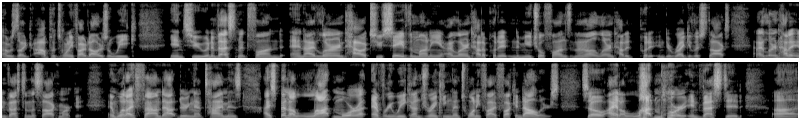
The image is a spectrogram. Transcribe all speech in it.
I was like, I'll put $25 a week into an investment fund and I learned how to save the money. I learned how to put it into mutual funds and then I learned how to put it into regular stocks and I learned how to invest in the stock market. And what I found out during that time is I spent a lot more every week on drinking than 25 fucking dollars. So I had a lot more invested uh,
